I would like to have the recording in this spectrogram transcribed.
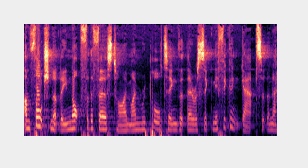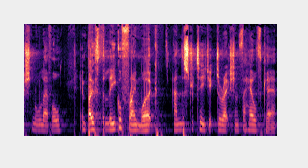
Unfortunately, not for the first time, I'm reporting that there are significant gaps at the national level in both the legal framework and the strategic direction for healthcare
